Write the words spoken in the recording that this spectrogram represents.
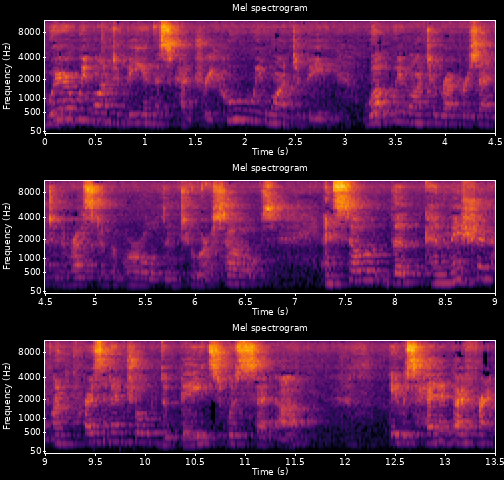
where we want to be in this country, who we want to be, what we want to represent to the rest of the world and to ourselves. And so the Commission on Presidential Debates was set up. It was headed by Frank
